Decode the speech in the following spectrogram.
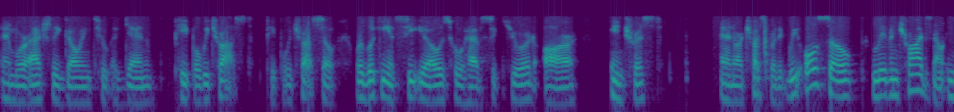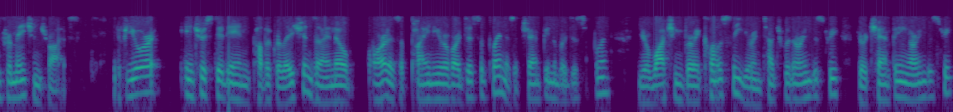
and we're actually going to, again, people we trust. People we trust. So we're looking at CEOs who have secured our interest and are trustworthy. We also live in tribes now, information tribes. If you're interested in public relations, and I know Art is a pioneer of our discipline, as a champion of our discipline, you're watching very closely, you're in touch with our industry, you're championing our industry.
